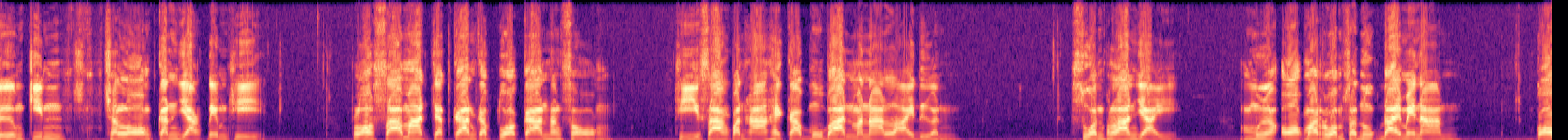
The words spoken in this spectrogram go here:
ดื่มกินฉลองกันอย่างเต็มที่ เพราะสามารถจัดการกับตัวการทั้งสอง ที่สร้างปัญหาให้กับหมู่บ้านมานานหลายเดือน ส่วนพลานใหญ่ เมื่อออกมาร่วมสนุกได้ไม่นาน ก็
